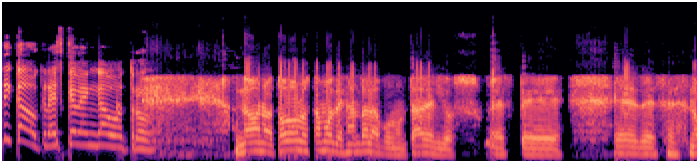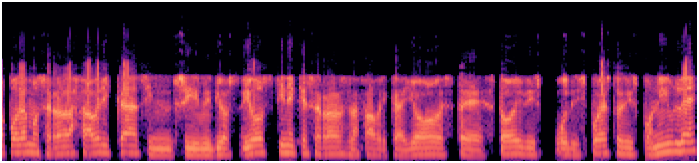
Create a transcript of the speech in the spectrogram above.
fábrica o crees que venga otro? No, no, todo lo estamos dejando a la voluntad de Dios. Este, eh, no podemos cerrar la fábrica sin si Dios Dios tiene que cerrar la fábrica. Yo este estoy dispuesto y disponible.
